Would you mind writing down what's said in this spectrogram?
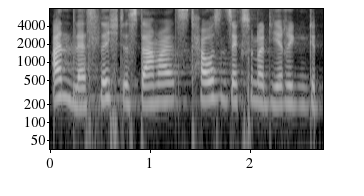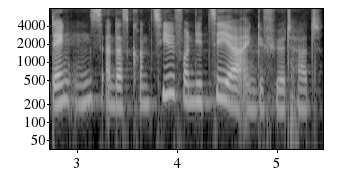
anlässlich des damals 1600-jährigen Gedenkens an das Konzil von Nicäa eingeführt hat.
